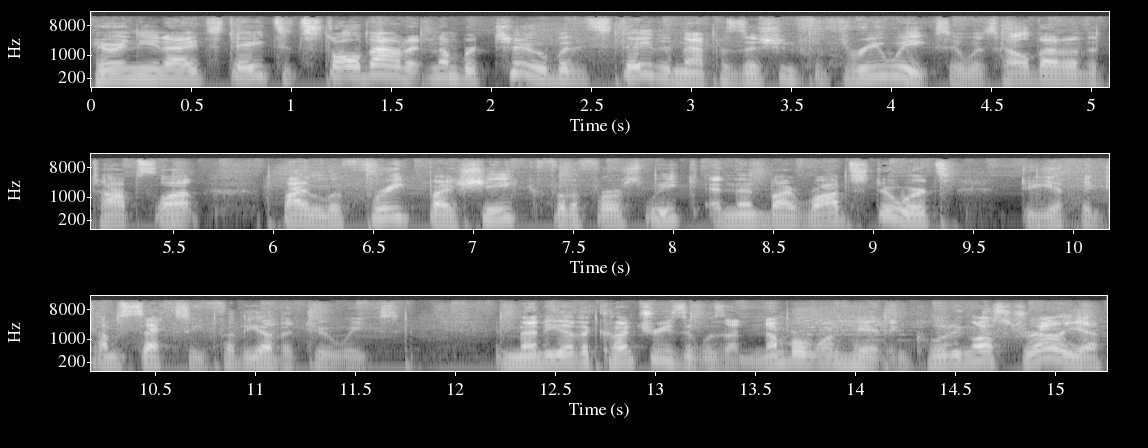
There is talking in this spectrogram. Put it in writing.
Here in the United States, it stalled out at number two, but it stayed in that position for three weeks. It was held out of the top slot by Le Freak by Chic for the first week, and then by Rod Stewart's Do You Think I'm Sexy for the other two weeks. In many other countries, it was a number one hit, including Australia,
